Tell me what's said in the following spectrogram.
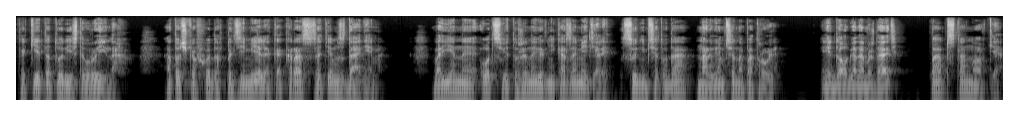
Какие-то туристы в руинах. А точка входа в подземелье как раз за тем зданием. Военные отсвет уже наверняка заметили. Сунемся туда, нарвемся на патруль. И долго нам ждать? По обстановке.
